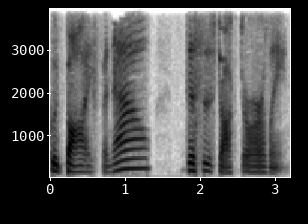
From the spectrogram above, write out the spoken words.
Goodbye for now. This is Dr. Arlene.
